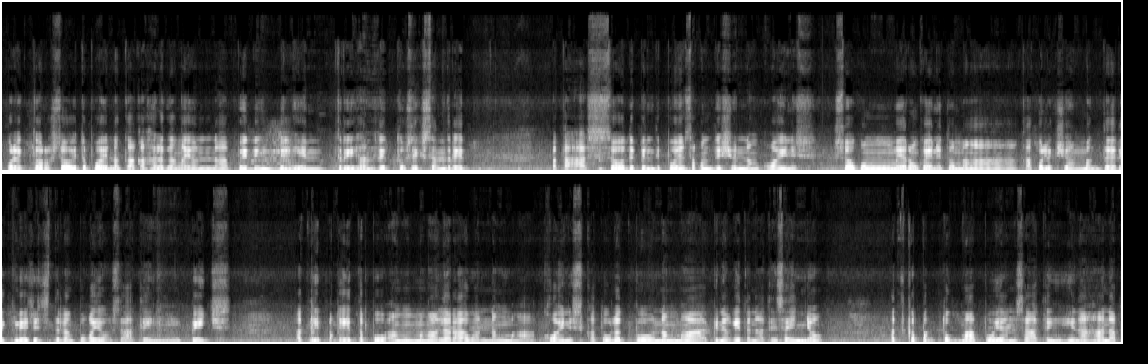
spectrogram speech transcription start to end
kolektor so ito po ay nagkakahalaga ngayon na pwedeng bilhin 300 to 600 pataas. So, depende po yan sa kondisyon ng coins. So, kung meron kayo nitong mga kakoleksyon, mag-direct message na lang po kayo sa ating page at ipakita po ang mga larawan ng mga coins katulad po ng mga pinakita natin sa inyo. At kapag tugma po yan sa ating hinahanap,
